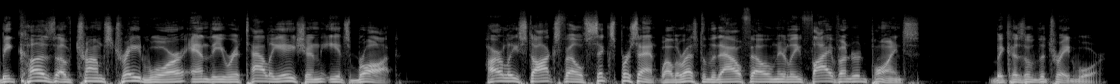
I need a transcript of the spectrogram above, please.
because of Trump's trade war and the retaliation it's brought. Harley stocks fell 6%, while the rest of the Dow fell nearly 500 points because of the trade war.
